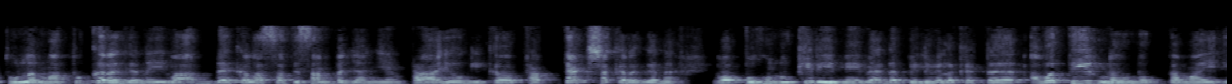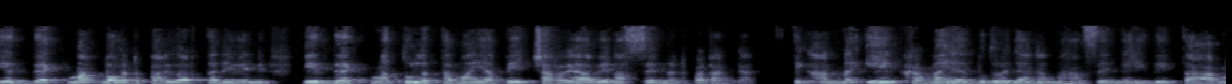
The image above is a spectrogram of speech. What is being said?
තුල මතු කරගෙන ඒවා අත්දකලා සති සම්පජඤ්ඤයෙන් ප්‍රායෝගිකව ප්‍රත්‍යක්ෂ කරගෙන ඒවා පුහුණු කිරීමේ වැඩපිළිවෙලකට අවතීර්ණ වුණොත් තමයි ඒ දැක්මක් බවට පරිවර්තනය වෙන්නේ. ඒ දැක්ම තුල තමයි අපේ චර්යා වෙනස් වෙන්නට පටන් ගන්නේ. ඉතින් අන්න ඒ ක්‍රමය බුදුරජාණන් වහන්සේ මෙහිදී තාම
